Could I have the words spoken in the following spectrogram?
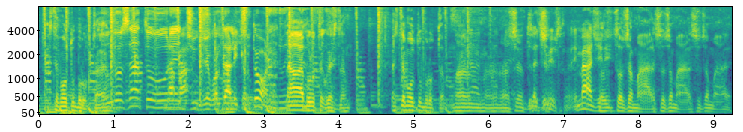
Questa è molto brutta, eh. Un dosatore No, ma giusto. bisogna guardare il cartone. No, è brutta questa. Questa è molto brutta. No, no, no, no, senti- L'hai già visto? Immagini? Sto, sto già male, sto già male, sto già male.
